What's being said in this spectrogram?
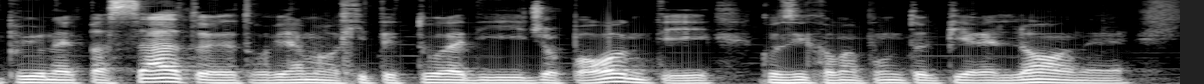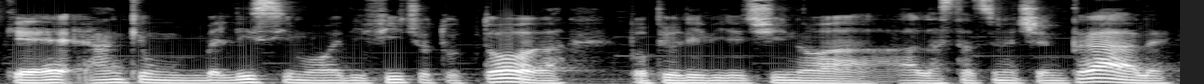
più nel passato e troviamo architettura di Gio Ponti, così come appunto il Pirellone, che è anche un bellissimo edificio tuttora, proprio lì vicino a- alla stazione centrale.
